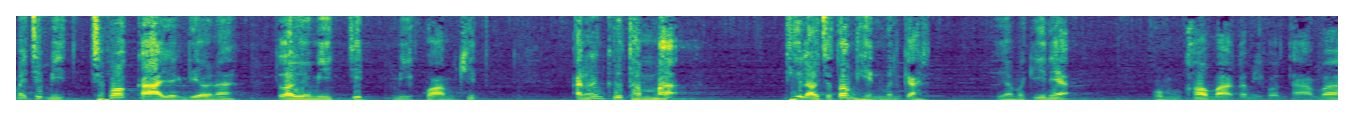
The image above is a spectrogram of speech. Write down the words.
ไม่ใช่มีเฉพาะกายอย่างเดียวนะ เรายังมีจิตมีความคิด อันนั้นคือธรรมะที่เราจะต้องเห็นเหมือนกัน อย่างเมื่อกี้เนี่ย ผมเข้ามาก็มีคนถามว่า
